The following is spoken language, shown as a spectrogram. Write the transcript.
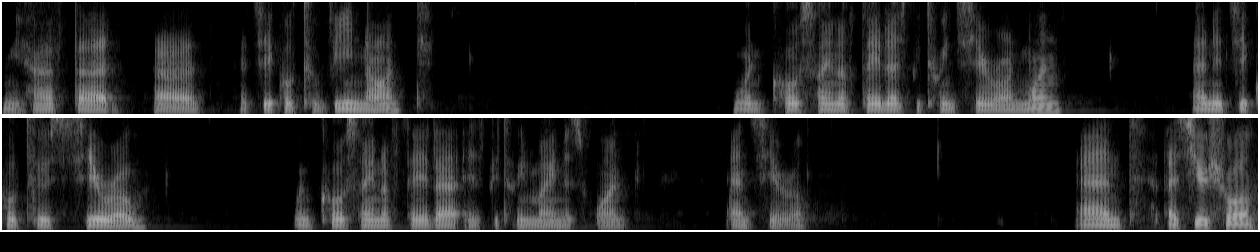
we have that uh, it's equal to v naught when cosine of theta is between 0 and 1, and it's equal to 0 when cosine of theta is between minus 1 and 0. And as usual,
